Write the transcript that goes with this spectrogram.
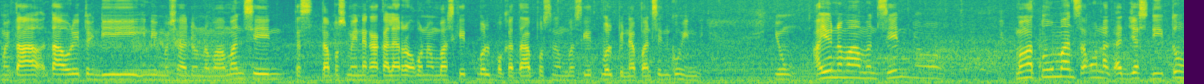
may ta- tao dito hindi hindi masyadong namamansin. Tas, tapos may nakakalaro ako ng basketball. Pagkatapos ng basketball pinapansin ko hindi yung ayaw namamansin. Yung, mga 2 months ako nag-adjust dito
